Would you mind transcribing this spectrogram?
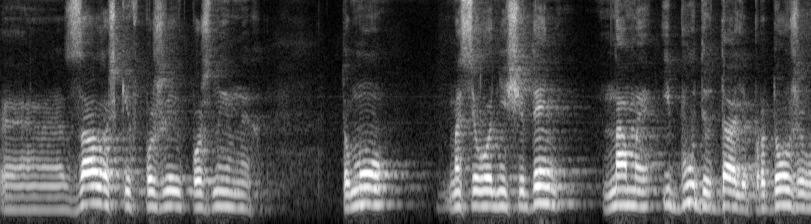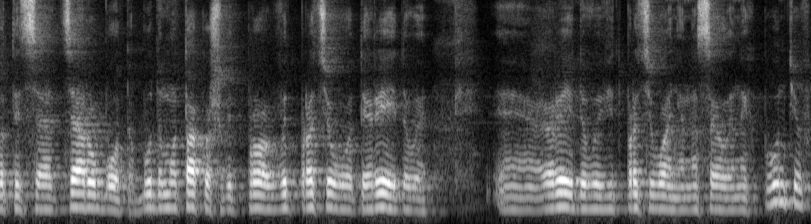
е, залишків пожнивних. Тому на сьогоднішній день нами і буде далі продовжуватися ця робота. Будемо також відпрацьовувати рейдове, е, рейдове відпрацювання населених пунктів.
